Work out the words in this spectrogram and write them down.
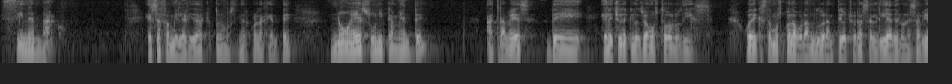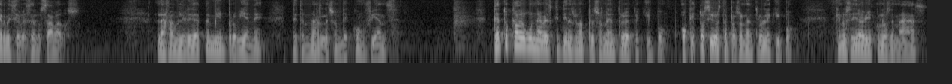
Sin embargo, esa familiaridad que podemos tener con la gente no es únicamente a través de el hecho de que nos veamos todos los días o de que estemos colaborando durante ocho horas al día de lunes a viernes y a veces los sábados. La familiaridad también proviene de tener una relación de confianza. ¿Te ha tocado alguna vez que tienes una persona dentro de tu equipo o que tú has sido esta persona dentro del equipo que no se lleva bien con los demás,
